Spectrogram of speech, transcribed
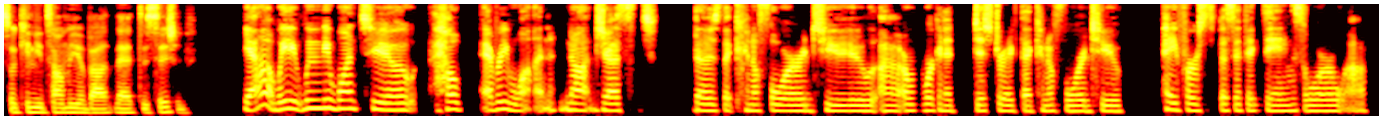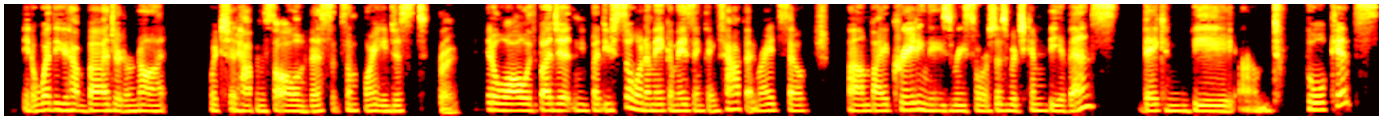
so can you tell me about that decision? Yeah, we, we want to help everyone, not just those that can afford to uh, or work in a district that can afford to pay for specific things or, uh, you know, whether you have budget or not, which it happens to all of this at some point, you just right. hit a wall with budget, and, but you still want to make amazing things happen, right? So, um, by creating these resources, which can be events, they can be um, toolkits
